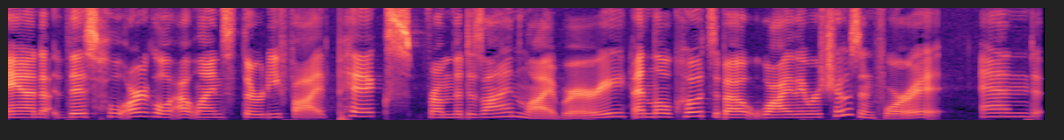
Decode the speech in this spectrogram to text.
And this whole article outlines 35 picks from the design library and little quotes about why they were chosen for it. And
